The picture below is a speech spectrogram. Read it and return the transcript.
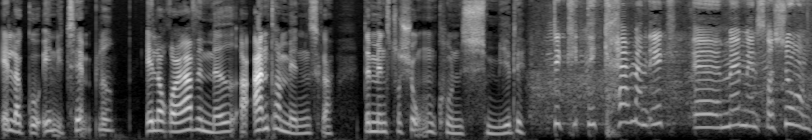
eller gå ind i templet, eller røre ved mad og andre mennesker, da menstruationen kunne smitte. Det, det kan man ikke øh, med menstruation.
